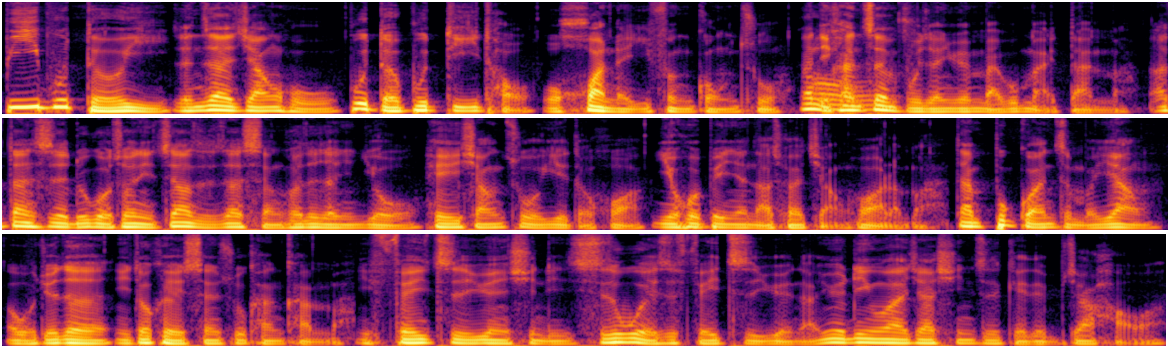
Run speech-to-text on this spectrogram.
逼不得已，人在江湖不得不低头，我换了一份工作。那你看政府人员买不买单嘛？啊，但是如果说你这样子在审核的人有黑箱作业的话，你也会被人家拿出来讲话了嘛。但不管怎么样，我觉得你都可以申诉看看嘛。你非自愿性离，其实我也是非自愿啊，因为另外一家薪资给的比较好啊，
